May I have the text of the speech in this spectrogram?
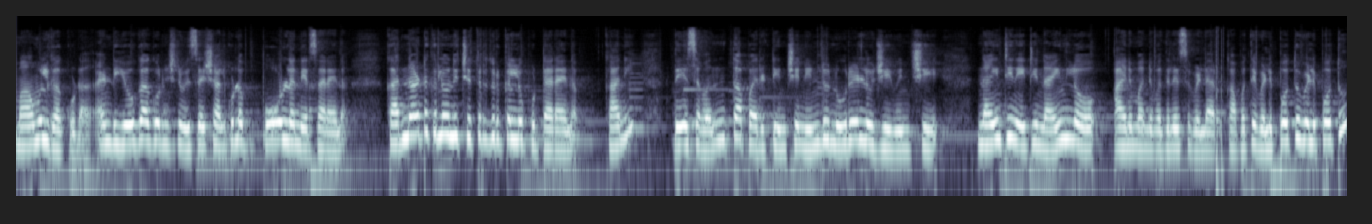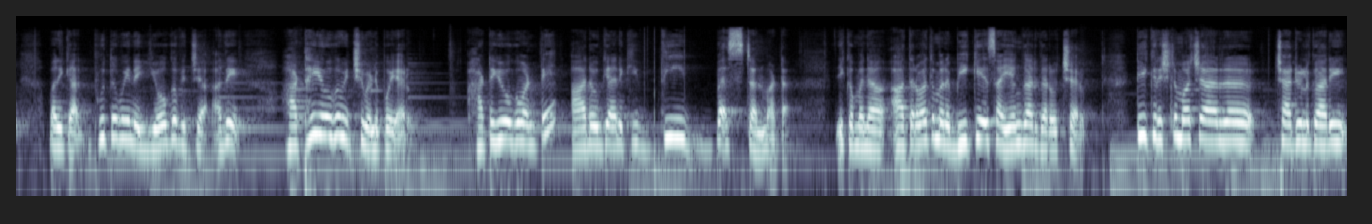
మామూలుగా కూడా. అండ్ యోగా గురించిన విశేషాలు కూడా బోల్డ్ నేర్సారు ఆయన. కర్ణాటకలోని చిత్రదుర్గంలో పుట్టారు ఆయన. కానీ దేశమంతా పర్యటించి నిండు నూరేళ్ళు జీవించి నైన్టీన్ ఎయిటీ నైన్లో ఆయన మన వదిలేసి వెళ్ళారు. కాకపోతే వెళ్ళిపోతూ వెళ్ళిపోతూ మనకి అద్భుతమైన యోగ విద్య. అదే హఠయోగం ఇచ్చి వెళ్ళిపోయారు. హఠయోగం అంటే ఆరోగ్యానికి ది బెస్ట్ అన్నమాట. ఇక మన ఆ తర్వాత మన బీకేఎస్ అయ్యంగార్ గారు వచ్చారు. టి కృష్ణమాచార్యులు గారి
